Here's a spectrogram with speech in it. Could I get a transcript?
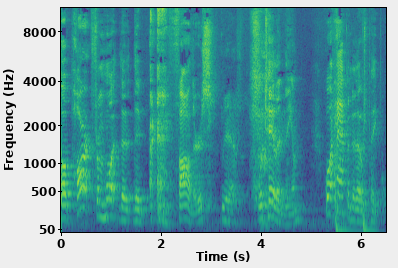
apart from what the, the fathers yeah. were telling them, what happened to those people?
